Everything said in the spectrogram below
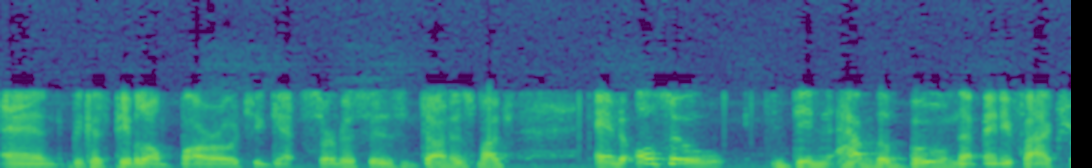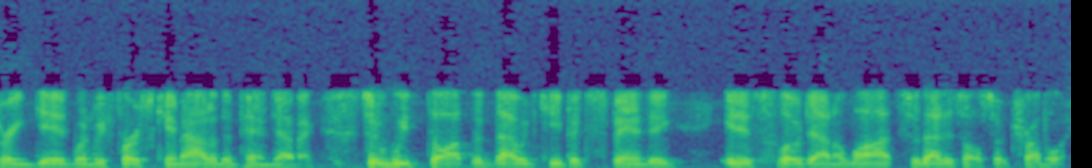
and because people don't borrow to get services done as much. And also, didn't have the boom that manufacturing did when we first came out of the pandemic. So we thought that that would keep expanding. It has slowed down a lot, so that is also troubling.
